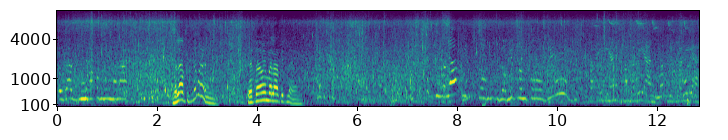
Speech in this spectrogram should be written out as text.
O gagawin na ako ng malapit. Malapit naman. Kahit namin malapit na yan. Malapit ko. Lamit ng tubig. Yan, mamalian. Mamalian.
